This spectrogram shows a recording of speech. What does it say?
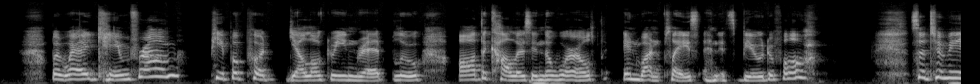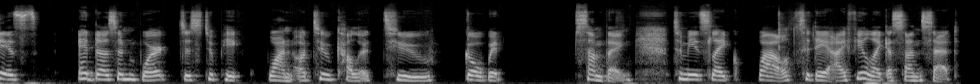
but where it came from, people put yellow, green, red, blue, all the colors in the world in one place, and it's beautiful. so to me, it's it doesn't work just to pick one or two color to go with something. To me, it's like, wow, today I feel like a sunset.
